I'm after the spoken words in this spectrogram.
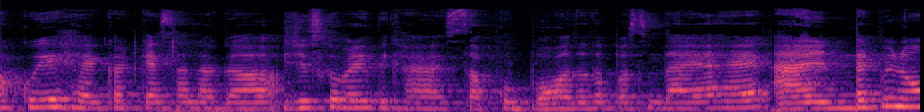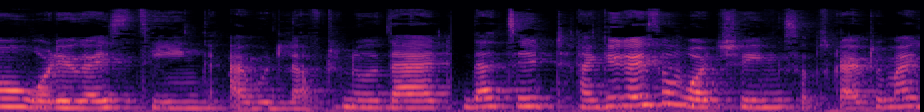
आपको ये hair cut कैसा लगा जिसको मैंने दिखाया सबको बहुत ज़्यादा पसंद आया है me know what you guys think. I would love to know that. That's it. Thank you guys for watching. Subscribe to my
